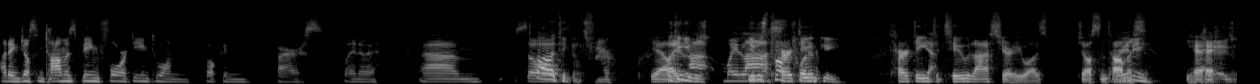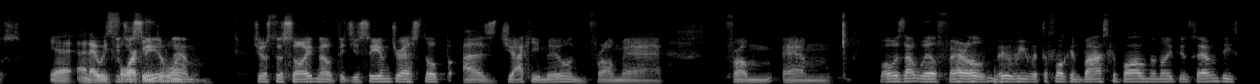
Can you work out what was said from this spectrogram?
I think Justin Thomas being fourteen to one fucking farce. But anyway, um, so oh, I think that's fair. Yeah, I, I think he was my last he was top 13, 20. 13 yeah. to two last year. He was Justin Thomas. Really? Yeah, Jesus. yeah, and now he's did fourteen to him, one. Um, just a side note: Did you see him dressed up as Jackie Moon from uh, from um, what was that Will Ferrell movie with the fucking basketball in the 1970s?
